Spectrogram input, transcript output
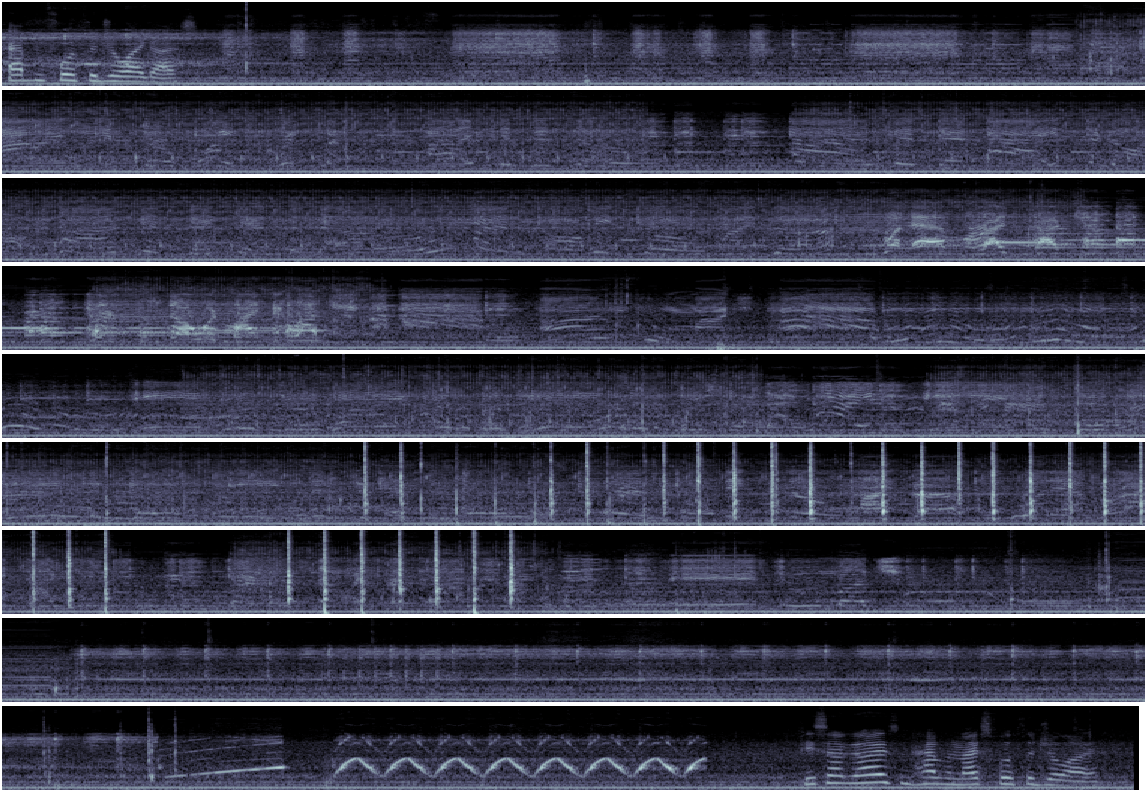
Happy 4th of July, guys. Whatever I touch Peace out, guys, and have a nice 4th of July.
